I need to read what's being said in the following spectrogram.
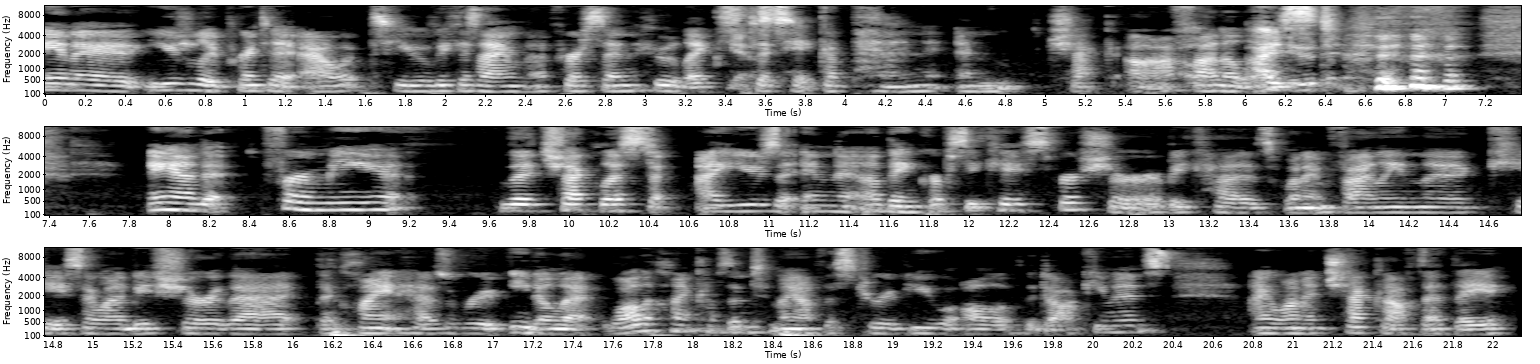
And I usually print it out too because I'm a person who likes Yes. to take a pen and check off Oh, on a I do list. and for me, the checklist, I use it in a bankruptcy case for sure because when I'm filing the case, I want to be sure that the client has, re- you know, that while the client comes into my office to review all of the documents, I want to check off that they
